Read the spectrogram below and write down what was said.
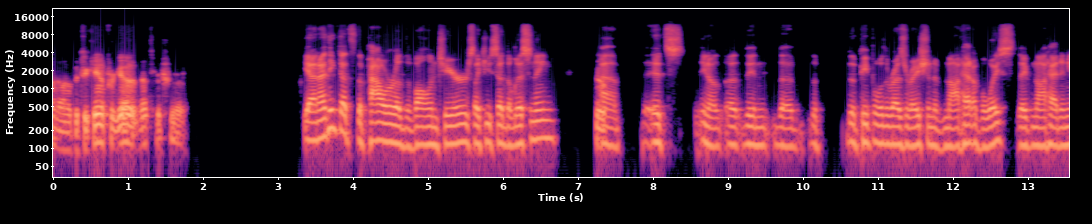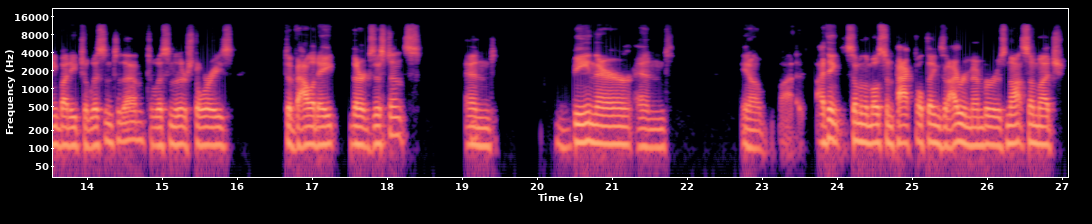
uh, but you can't forget it. That's for sure. Yeah, and I think that's the power of the volunteers, like you said, the listening. Yeah. Um, it's you know uh, the the the the people of the reservation have not had a voice. They've not had anybody to listen to them, to listen to their stories, to validate their existence, and being there and you know i think some of the most impactful things that i remember is not so much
